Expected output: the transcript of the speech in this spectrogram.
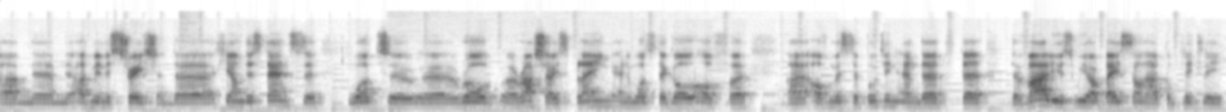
Um, um, administration. The, he understands uh, what uh, role Russia is playing and what's the goal of of Mr. Putin, and that the, the values we are based on are completely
